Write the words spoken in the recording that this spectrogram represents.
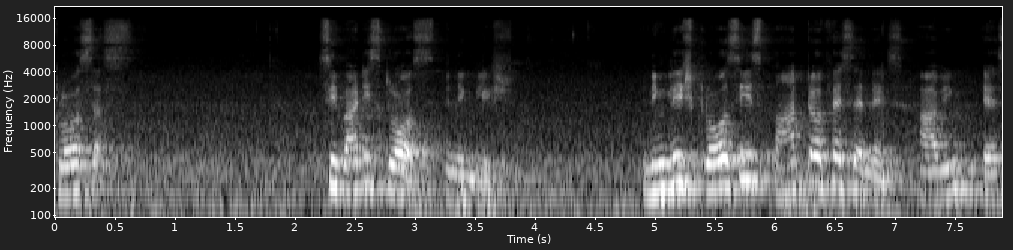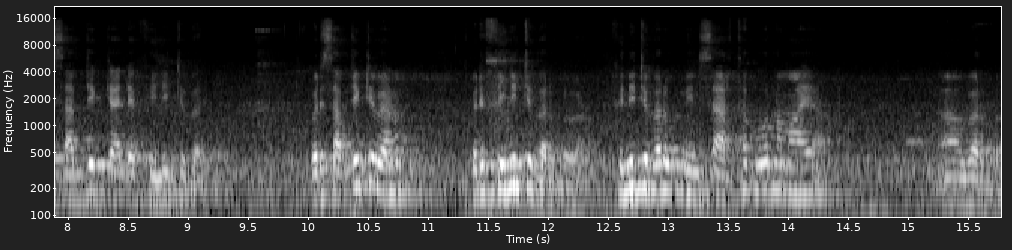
clauses. See what is clause in English? In English, clause is part of a sentence having a subject and a finite verb. ഒരു സബ്ജക്റ്റ് വേണം ഒരു ഫിനിറ്റ് വെർബ് വേണം ഫിനിറ്റ് വെർബ് മീൻസ് അർത്ഥപൂർണമായ verb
